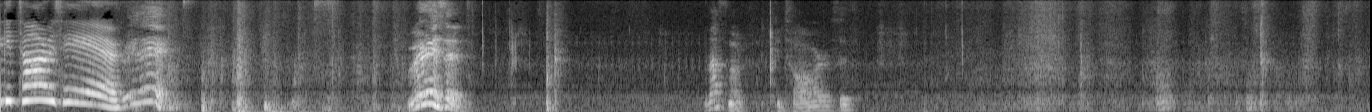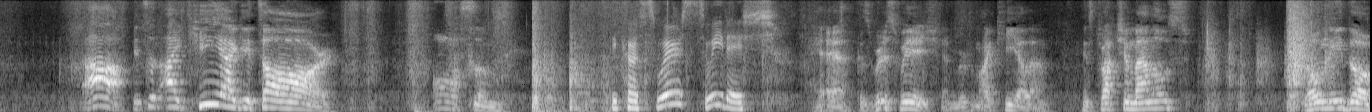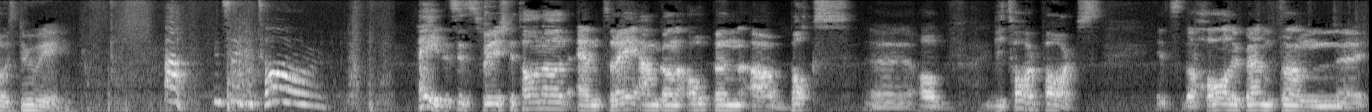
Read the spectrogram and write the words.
new guitar is here! Really? Where is it? That's not guitar, is it? Ah, it's an IKEA guitar! Awesome! Because we're Swedish. Yeah, because we're Swedish and we're from IKEA land. Instruction manuals? Don't need those, do we? Ah, it's a guitar! Hey, this is Swedish Guitar Nerd and today I'm gonna open a box uh, of guitar parts. It's the Harley Benton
